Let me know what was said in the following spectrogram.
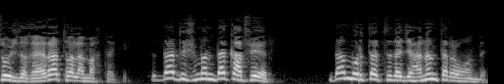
سوچ د غیرت ولا مخته کې دا دشمن دا کافر دا مرتد څه د جهنم ته روان دی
